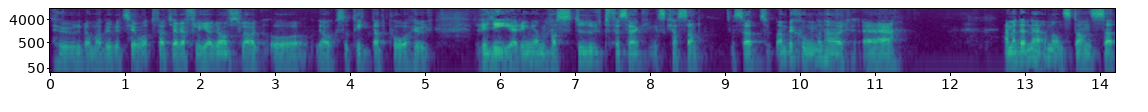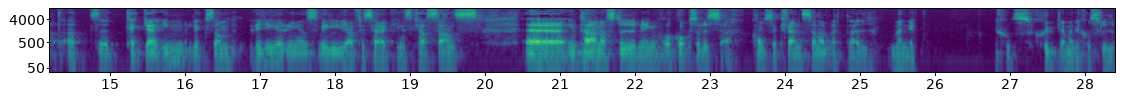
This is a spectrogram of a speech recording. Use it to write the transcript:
hur de har burit sig åt för att göra fler avslag och jag har också tittat på hur regeringen har styrt Försäkringskassan. Så att ambitionen här är, ja, men den är någonstans att, att eh, täcka in liksom regeringens vilja, Försäkringskassans eh, interna styrning och också visa konsekvenserna av detta i människors, sjuka människors liv.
